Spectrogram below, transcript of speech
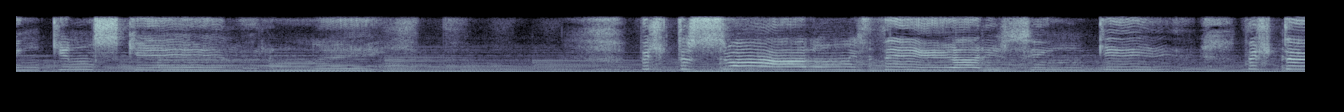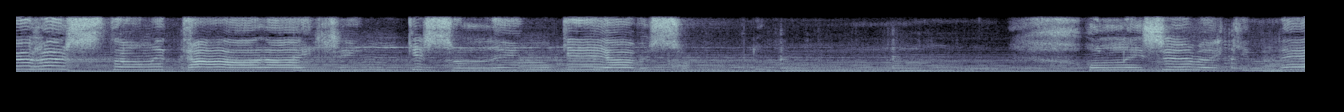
Enginn skilur neitt. Viltu svara mér þegar ég ringi Viltu hlusta mig tala? Ég ringi svo lengi að við sopnum og leysum ekki neitt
